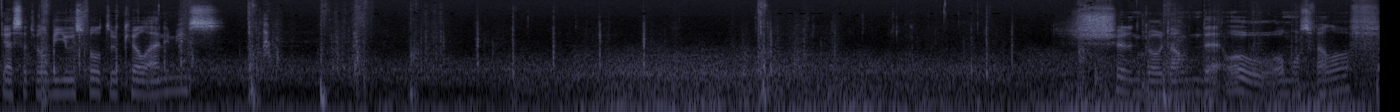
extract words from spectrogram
Guess it will be useful to kill enemies. Go down there. Oh, almost fell off.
